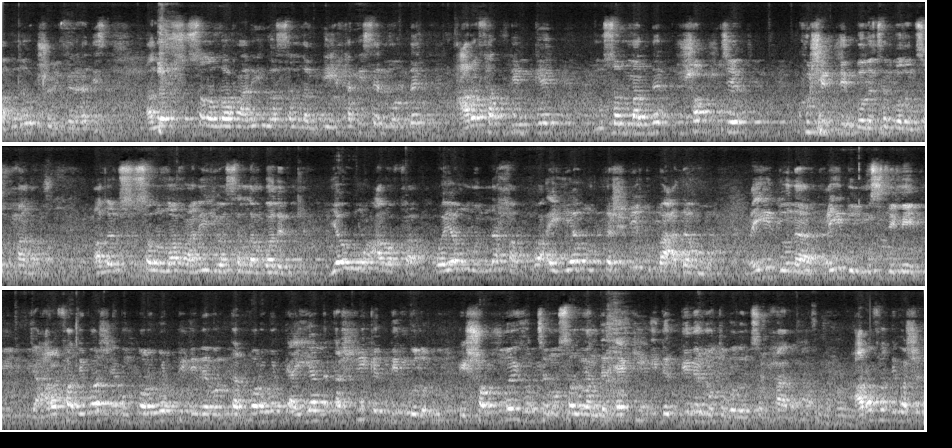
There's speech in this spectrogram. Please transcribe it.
আবু দাউদ শরীফের হাদিস। আল্লাহ সাল্লাল্লাহু আলাইহি ওয়াসাল্লাম এই হাদিসের মধ্যে আরাফাত দিনকে মুসলমানদের সবচেয়ে খুশির দিন বলেছেন বলেন, সুবহানাল্লাহ। আল্লাহ রাসূল আলাইহি ওয়াসাল্লাম বলেন দিবস এবং পরবর্তী দিন এবং তার পরবর্তী দিনগুলো, এই হচ্ছে মুসলমানদের একই দিনের মতো দিবসের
